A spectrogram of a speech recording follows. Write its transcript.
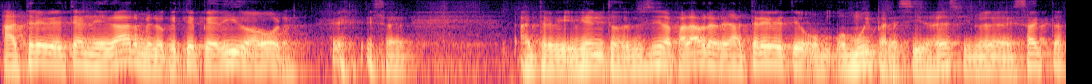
atrévete a negarme lo que te he pedido ahora. Ese atrevimiento, no sé si la palabra era atrévete o, muy parecida, ¿eh? si no era exacta.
